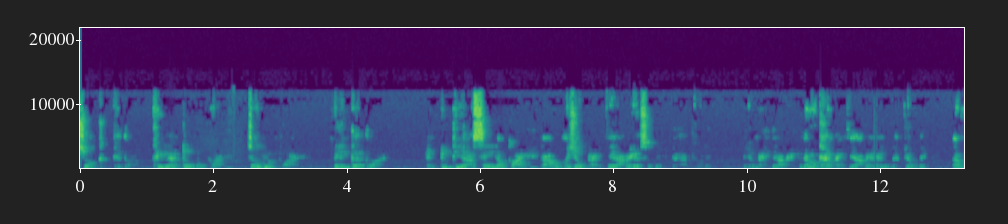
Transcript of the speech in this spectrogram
shock ဖြစ်သွားထိတ်လန့်တုန်လှုပ်သွားတယ်ကြောက်ရွံ့သွားတယ်ပင်သက်သွားတယ်အဲဒုတိယအဆင့်ရောက်သွားရင်ဒါကိုမယုံနိုင်ကြရပဲဆိုပြီးပြောတယ်မယုံနိုင်ကြပဲလက်မခံနိုင်ကြပဲလို့လည်းပြောတယ်ဒါမ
